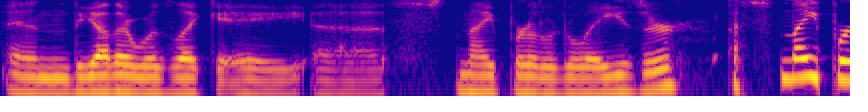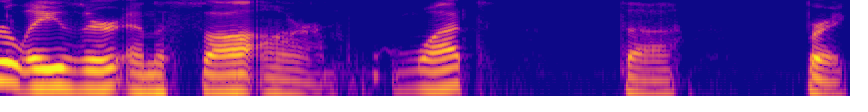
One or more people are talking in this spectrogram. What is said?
and the other was like a uh, sniper laser. A sniper laser and a saw arm. What the brig?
